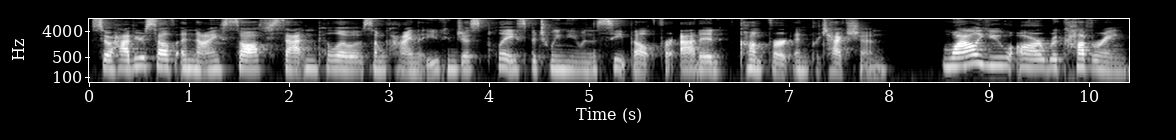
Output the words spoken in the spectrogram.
So have yourself a nice soft satin pillow of some kind that you can just place between you and the seatbelt for added comfort and protection. While you are recovering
